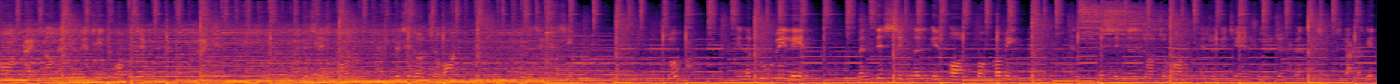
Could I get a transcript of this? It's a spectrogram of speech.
on right now as you can see the opposite direction. This is on, this is also on lane when this signal is on for coming and this signal is also on. As you can see I'll show you just when this will start again.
